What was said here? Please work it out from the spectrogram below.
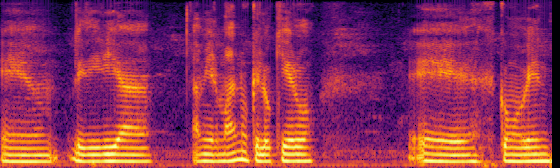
eh, le diría a mi hermano que lo quiero. Eh, como ven,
